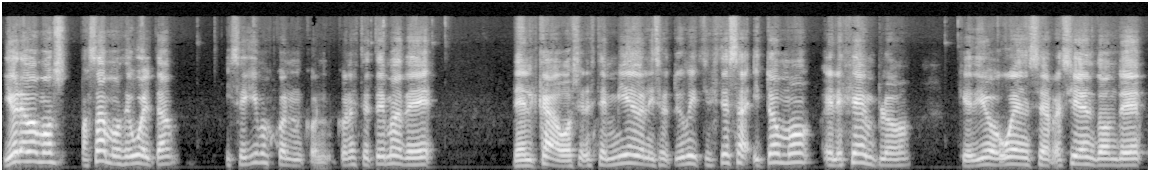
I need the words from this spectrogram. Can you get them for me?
Y ahora vamos, pasamos de vuelta y seguimos con, este tema de, del caos, en este miedo, la incertidumbre y tristeza. Y tomo el ejemplo que dio Wense recién, donde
